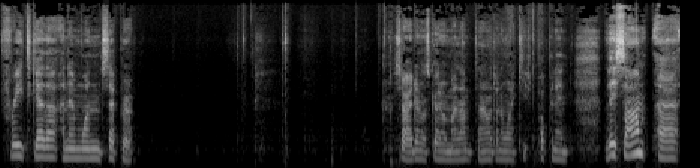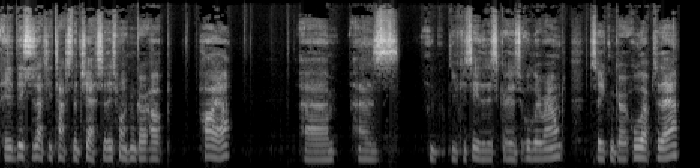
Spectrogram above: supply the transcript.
three together, and then one separate. Sorry, I don't know what's going on with my lamp now. I don't know why it keeps popping in. This arm, uh, this is actually attached to the chest, so this one can go up higher, um, as you can see that this goes all the way around. So you can go all up to there.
